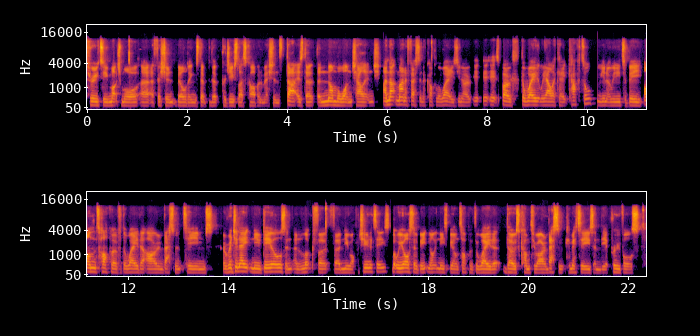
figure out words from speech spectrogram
through to much more uh, efficient buildings that, that produce less carbon emissions. That is the, the number one challenge. And that manifests in a couple of ways. You know, it, it's both the way that we allocate capital, you know, we need to be on top of the way that our investment teams originate new deals and, and look for, for new opportunities. But we also be, need to be on top of the way that those come through our investment committees and the approvals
